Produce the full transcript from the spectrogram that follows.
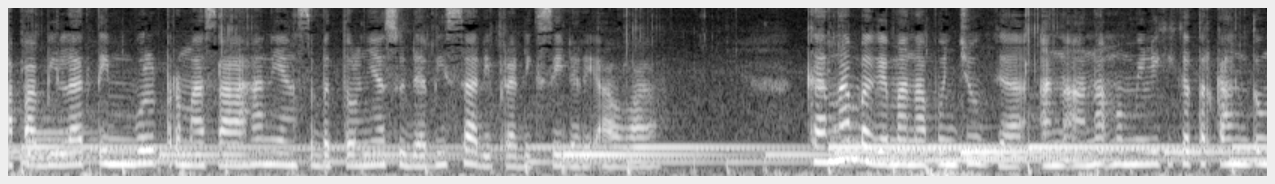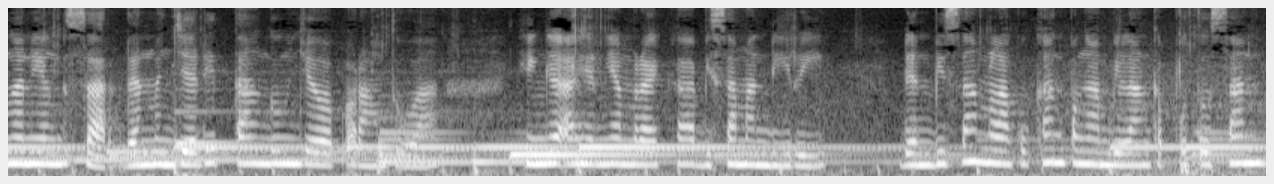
apabila timbul permasalahan yang sebetulnya sudah bisa diprediksi dari awal. Karena bagaimanapun juga, anak-anak memiliki ketergantungan yang besar dan menjadi tanggung jawab orang tua, hingga akhirnya mereka bisa mandiri dan bisa melakukan pengambilan keputusan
